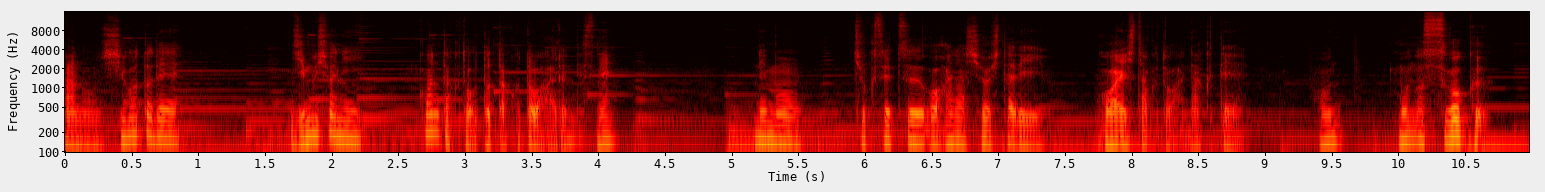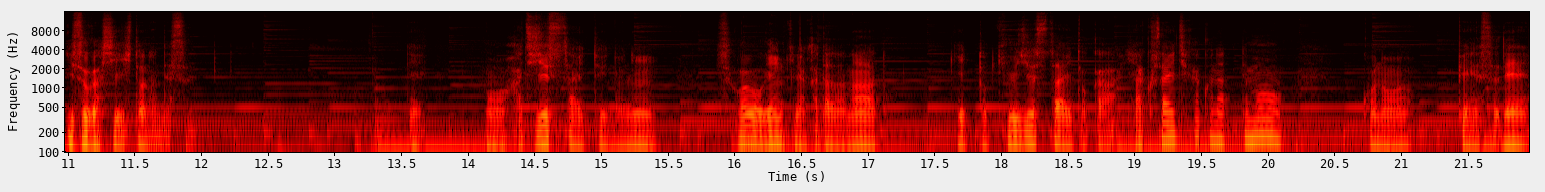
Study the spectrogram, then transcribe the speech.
あの仕事で事務所にコンタクトを取ったことはあるんですね。でも直接お話をしたりお会いしたことはなくてものすごく忙しい人なんです。でもう80歳というのにすごいお元気な方だなと。きっと90歳とか100歳近くなってもこのペースで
